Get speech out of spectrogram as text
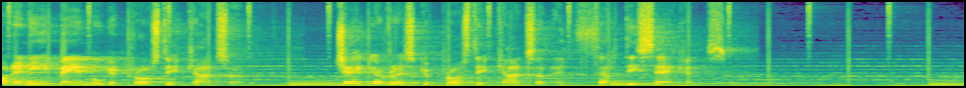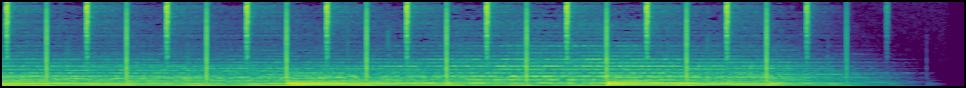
One in eight men will get prostate cancer. Check your risk of prostate cancer in 30 seconds.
